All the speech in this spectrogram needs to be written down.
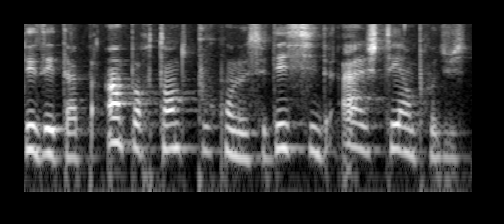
des étapes importantes pour qu'on se décide à acheter un produit.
